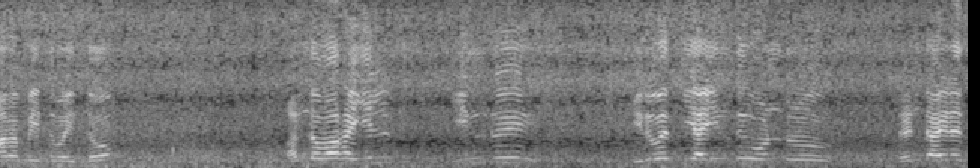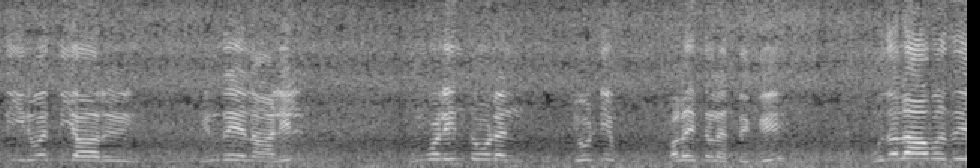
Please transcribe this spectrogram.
ஆரம்பித்து வைத்தோம். அந்த வகையில் இன்று இருபத்தி ஐந்து ஒன்று ரெண்டாயிரத்தி இருபத்தி ஆறு இன்றைய நாளில் உங்களின் தோழன் யூடியூப் வலைத்தளத்துக்கு முதலாவது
